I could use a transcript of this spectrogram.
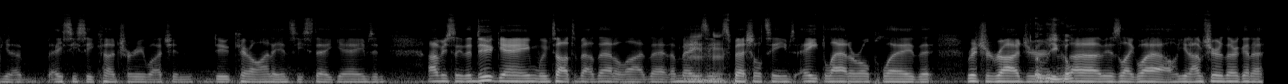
you know, ACC country, watching Duke, Carolina, NC State games. And obviously the Duke game, we've talked about that a lot, that amazing Mhm. special teams, eight lateral play that Richard Rodgers uh, is like, wow. You know, I'm sure they're going to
